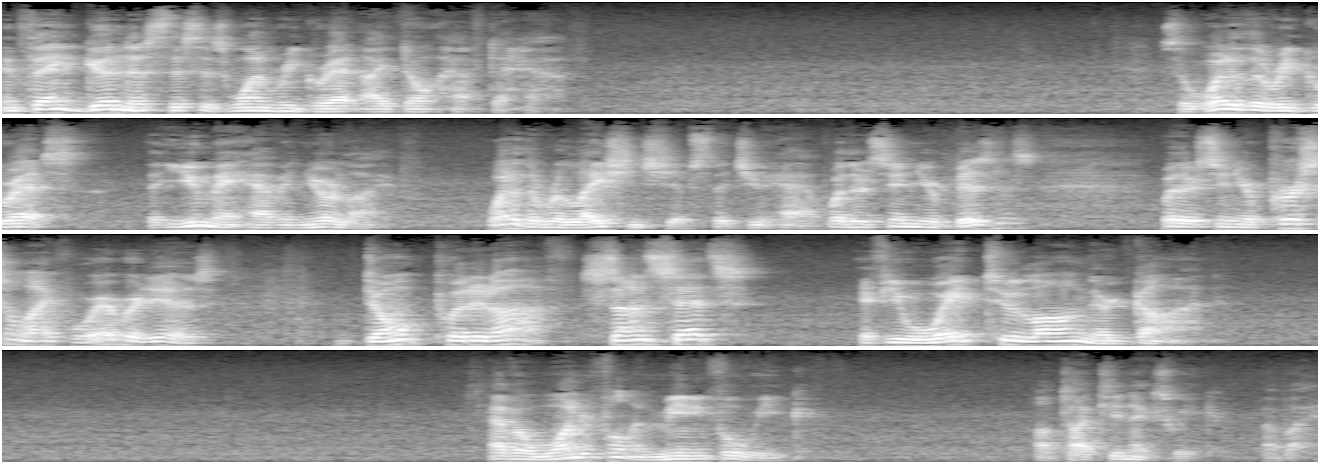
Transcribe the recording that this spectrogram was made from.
And thank goodness this is one regret I don't have to have. So, what are the regrets that you may have in your life? What are the relationships that you have? Whether it's in your business, whether it's in your personal life, wherever it is, don't put it off. Sunsets if you wait too long, they're gone. Have a wonderful and meaningful week. I'll talk to you next week. Bye bye.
